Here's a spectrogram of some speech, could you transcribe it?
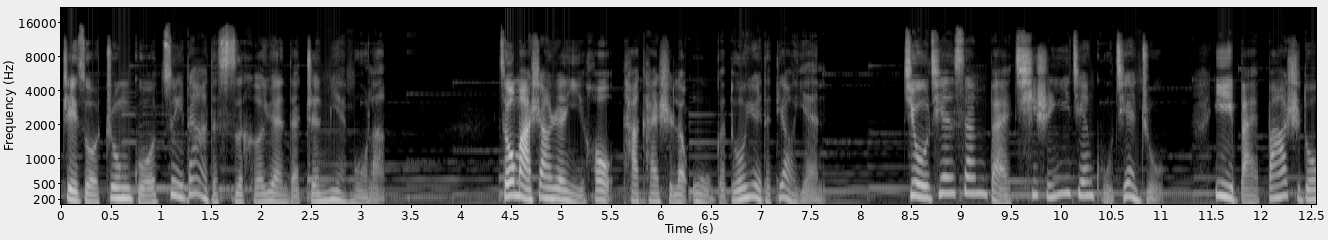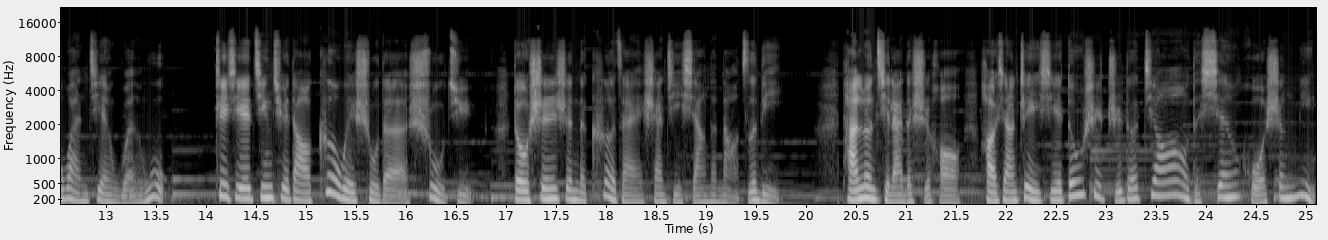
这座中国最大的四合院的真面目了。走马上任以后，他开始了五个多月的调研，九千三百七十一间古建筑，一百八十多万件文物。这些精确到个位数的数据，都深深地刻在单霁翔的脑子里。谈论起来的时候，好像这些都是值得骄傲的鲜活生命。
